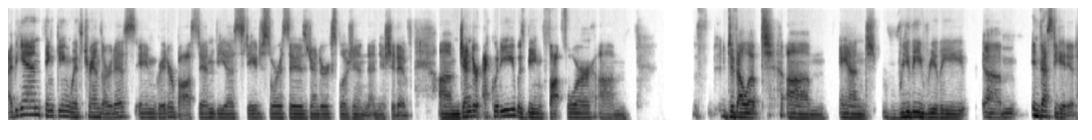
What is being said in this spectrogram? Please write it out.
I began thinking with trans artists in Greater Boston via Stage Sources Gender Explosion Initiative. Um, gender equity was being fought for, um, developed, um, and really, really um, investigated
